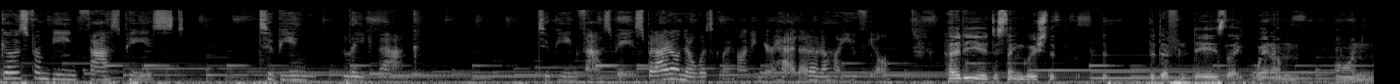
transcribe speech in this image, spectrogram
It goes from being fast paced to being laid back to being fast paced. But I don't know what's going on in your head. I don't know how you feel. How do you distinguish the, the, the different days, like when I'm on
